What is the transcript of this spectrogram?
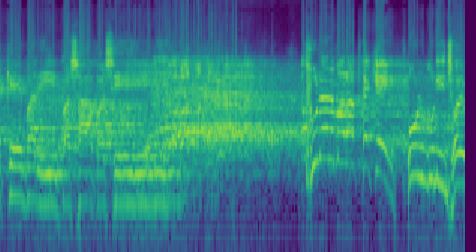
একেবারেই পাশাপাশি। ফুলের মালা থেকে ফুলগুলি ঝরে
